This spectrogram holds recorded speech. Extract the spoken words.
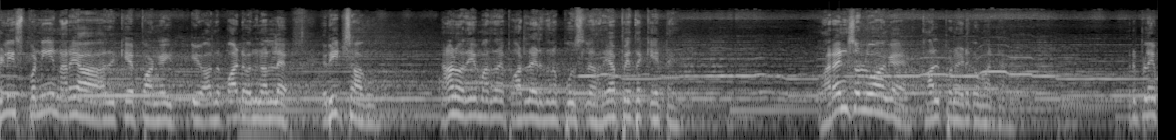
ரிலீஸ் பண்ணி நிறையா அது கேட்பாங்க. அந்த பாட்டு வந்து நல்ல ரீச் ஆகும். நானும் அதே மாதிரி தான் பாடல எழுதின புதுசில் நிறையா பேர்த்த கேட்டேன். வரேன்னு சொல்லுவாங்க. கால் பண்ண எடுக்க மாட்டாங்க. ரிப்ளை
